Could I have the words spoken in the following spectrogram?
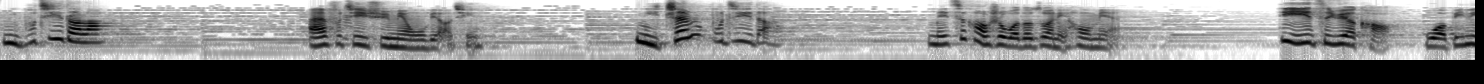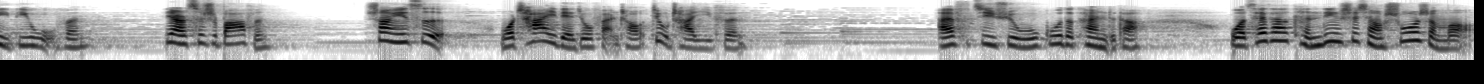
你不记得了？F 继续面无表情。你真不记得？每次考试我都坐你后面。第一次月考。我比你低五分，第二次是八分，上一次我差一点就反超，就差一分。F 继续无辜的看着他，我猜他肯定是想说什么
